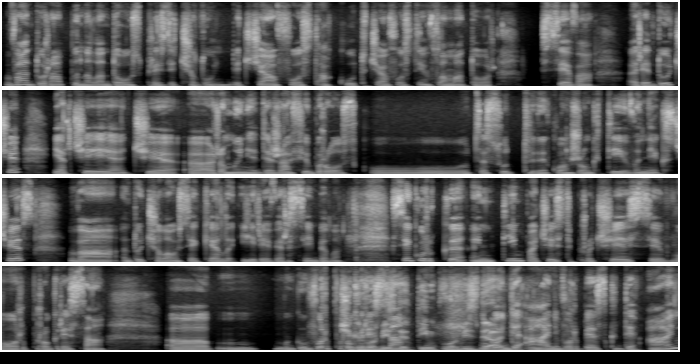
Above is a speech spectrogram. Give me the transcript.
va dura până la 12 luni. Deci ce a fost acut, ce a fost inflamator, se va reduce, iar ceea ce uh, rămâne deja fibros cu țesut conjunctiv în exces va duce la o sechelă irreversibilă. Sigur că în timp aceste procese vor progresa. Uh, vor Și când progresa... vorbiți de timp, vorbiți de ani. De ani, vorbesc de ani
